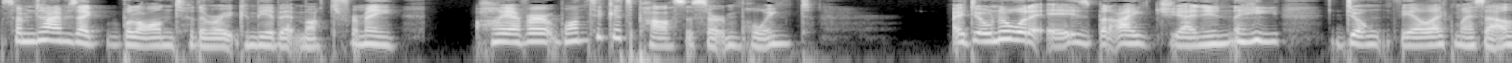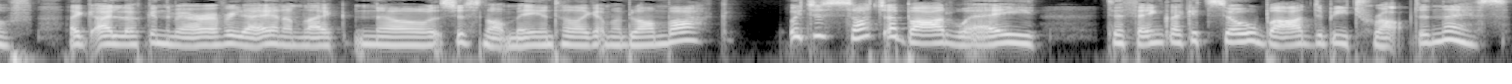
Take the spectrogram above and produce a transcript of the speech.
Sometimes, like, blonde to the root can be a bit much for me. However, once it gets past a certain point, I don't know what it is, but I genuinely don't feel like myself. Like, I look in the mirror every day and I'm like, no, it's just not me until I get my blonde back. Which is such a bad way to think. Like, it's so bad to be trapped in this.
